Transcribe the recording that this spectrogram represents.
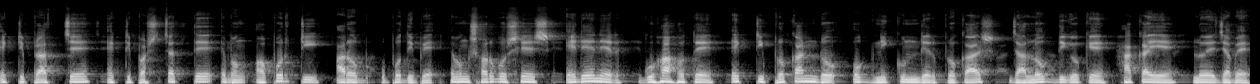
একটি প্রাচ্যে, একটি পাশ্চাত্যে এবং অপরটি আরব উপদ্বীপে এবং সর্বশেষ এডেনের গুহা হতে একটি প্রকাণ্ড অগ্নিকুণ্ডের প্রকাশ, যা লোকদিগকে হাঁকাইয়ে লয়ে যাবে।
